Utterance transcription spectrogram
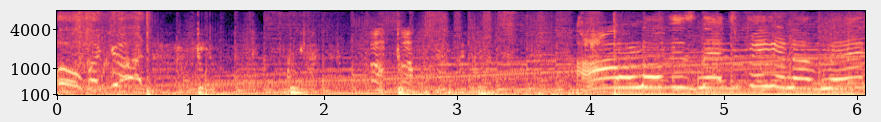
Oh my god! Don't know if this net's big enough, man.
